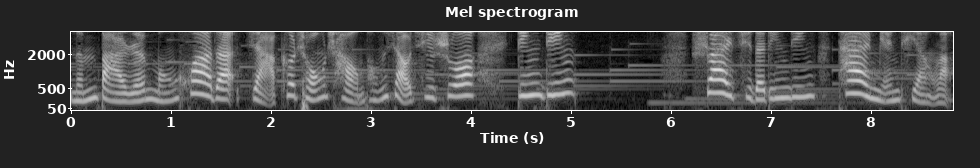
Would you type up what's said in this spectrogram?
能把人萌化的甲壳虫敞篷小汽车丁丁。帅气的丁丁太腼腆了，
